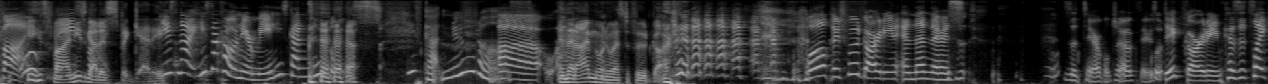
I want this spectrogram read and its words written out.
fine. he's fine. He's he's got his spaghetti. He's not. He's not going near me. He's got noodles. He's got noodles. uh, and then I'm the one who has to food guard. well, there's food guarding, and then there's. This is a terrible joke. There's dick guarding because it's like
